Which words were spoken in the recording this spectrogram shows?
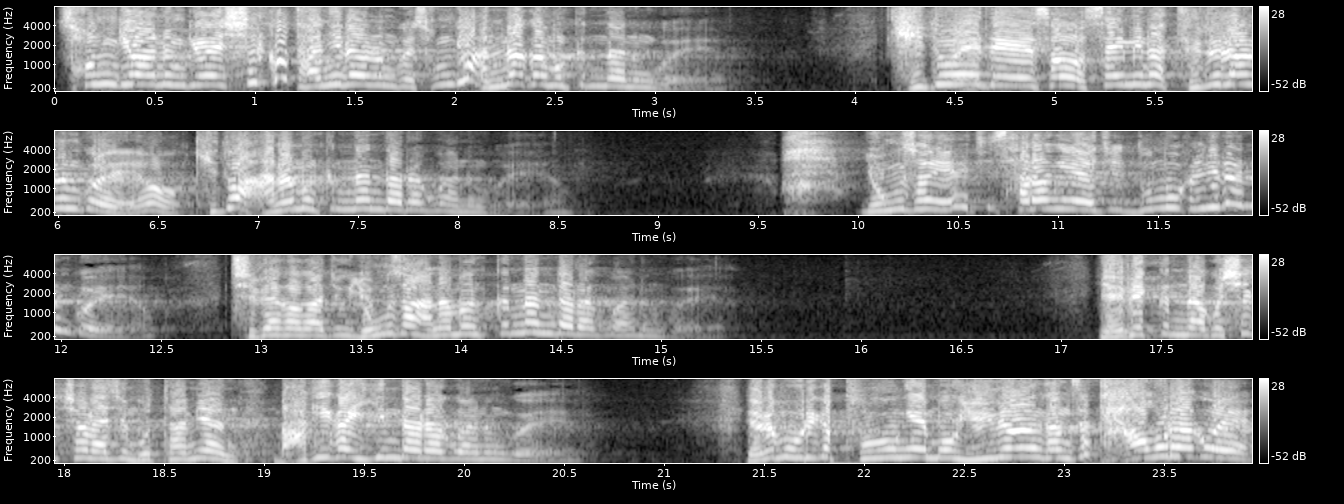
성교하는 교회 실컷 다니라는 거예요. 성교 안 나가면 끝나는 거예요. 기도에 대해서 세미나 들으라는 거예요. 기도 안 하면 끝난다라고 하는 거예요. 하, 용서해야지, 사랑해야지, 눈물 흘리라는 거예요. 집에 가가지고 용서 안 하면 끝난다라고 하는 거예요. 예배 끝나고 실천하지 못하면 마귀가 이긴다라고 하는 거예요. 여러분, 우리가 부흥에 뭐 유명한 강사 다 오라고 해.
